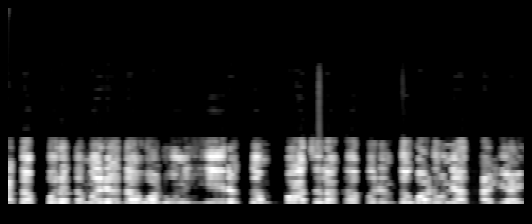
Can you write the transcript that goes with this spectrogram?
आता परत मर्यादा वाढवून ही रक्कम पाच लाखापर्यंत वाढवण्यात आली आहे.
